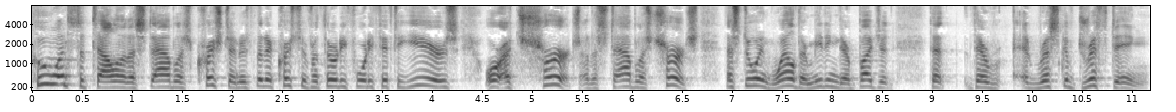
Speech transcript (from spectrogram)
Who wants to tell an established Christian who's been a Christian for 30, 40, 50 years, or a church, an established church that's doing well, they're meeting their budget, that they're at risk of drifting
